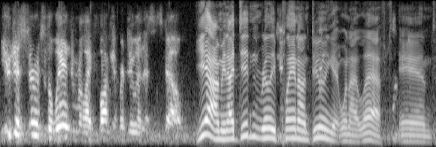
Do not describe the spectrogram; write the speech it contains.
you just threw it to the wind and we're like, fuck it, we're doing this. Let's go. Yeah, I mean, I didn't really plan on doing it when I left, and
